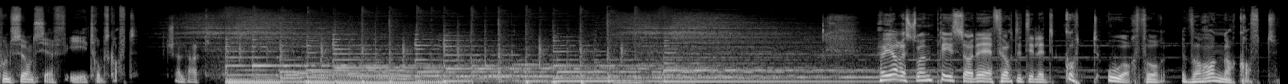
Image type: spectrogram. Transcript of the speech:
konsernsjef i Troms Kraft. Selv takk. Høyere strømpriser det førte til et godt år for Varanger Kraft.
